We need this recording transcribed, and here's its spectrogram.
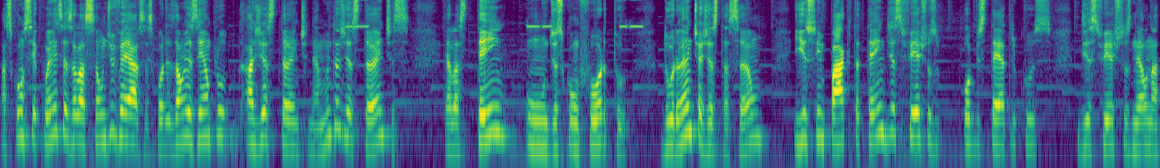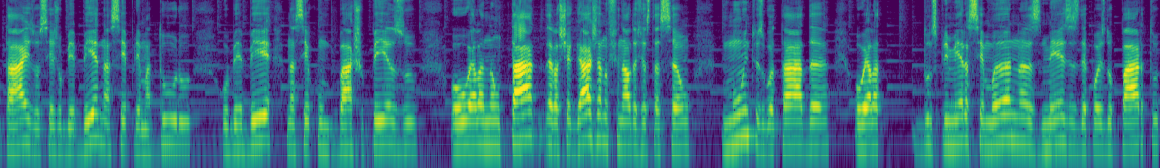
as consequências elas são diversas. Por dar um exemplo, a gestante, né? Muitas gestantes, elas têm um desconforto durante a gestação e isso impacta até em desfechos obstétricos, desfechos neonatais, ou seja, o bebê nascer prematuro, o bebê nascer com baixo peso, ou ela não tá, ela chegar já no final da gestação muito esgotada, ou ela das primeiras semanas, meses depois do parto,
